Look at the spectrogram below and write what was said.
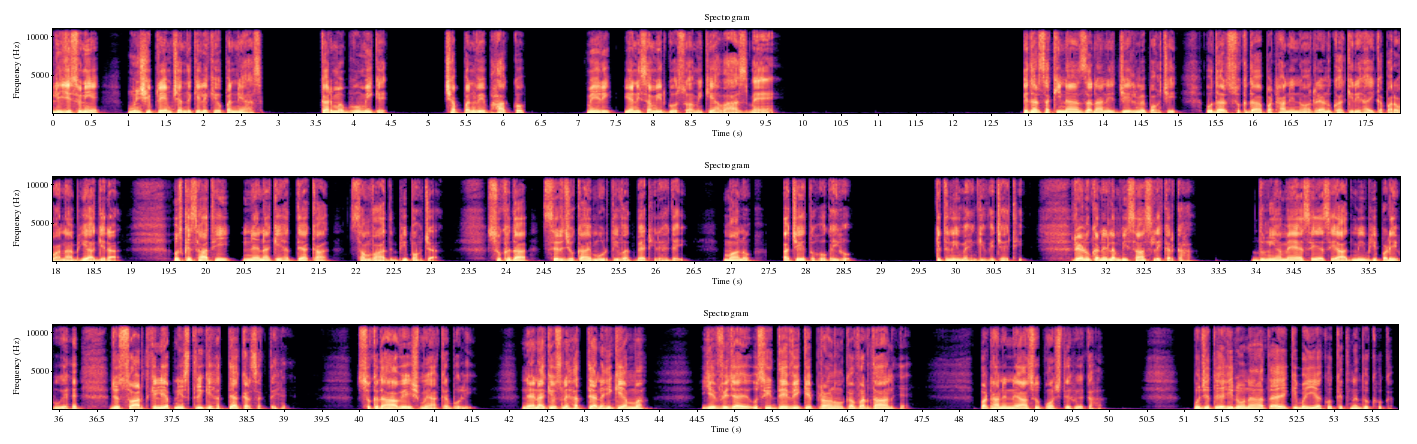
लीजिए सुनिए मुंशी प्रेमचंद के लिखे उपन्यास। कर्म भूमि के छप्पनवे भाग को मेरी यानी समीर गोस्वामी की आवाज़ में। इधर सकीना जनानी जेल में पहुँची, उधर सुखदा, पठानिन और रेणुका की रिहाई का परवाना भी आ गिरा उसके साथ ही नैना की हत्या का संवाद भी पहुँचा। सुखदा सिर झुकाए मूर्तिवत बैठी रह गई। मानो अचेत हो गई हो। कितनी महँगी विजय थी। रेणुका ने लंबी सांस लेकर कहा, दुनिया में ऐसे ऐसे आदमी भी पड़े हुए हैं जो स्वार्थ के लिए अपनी स्त्री की हत्या कर सकते हैं। सुखदा आवेश में आकर बोली, नैना की उसने हत्या नहीं की, अम्मा। ये विजय उसी देवी के प्राणों का वरदान है। पठानिन ने आँसू पहुँचते हुए कहा, मुझे तो यही रोना आता है कि भैया को कितना दुख होगा।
